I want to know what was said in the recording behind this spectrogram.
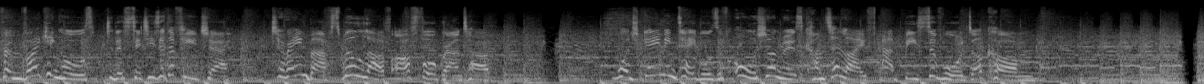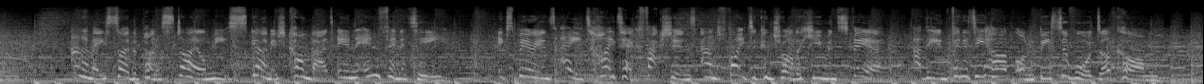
From Viking halls to the cities of the future, terrain buffs will love our foreground hub. Watch gaming tables of all genres come to life at beastofwar.com. Anime cyberpunk style meets skirmish combat in Infinity. Experience eight high-tech factions and fight to control the human sphere at the Infinity Hub on beastsofwar.com.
